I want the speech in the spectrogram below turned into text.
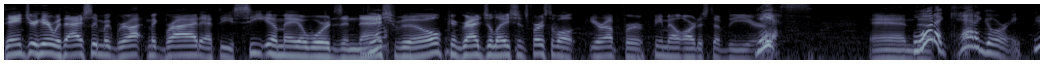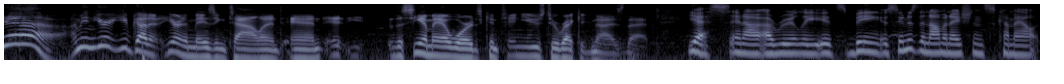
Danger here with Ashley McBryde, McBryde at the CMA Awards in Nashville. Congratulations. First of all, you're up for Female Artist of the Year. Yes. And What uh, a category. Yeah, I mean, you're you've got a you're an amazing talent, and it, the CMA Awards continues to recognize that. Yes, and I, I really, it's being, as soon as the nominations come out,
